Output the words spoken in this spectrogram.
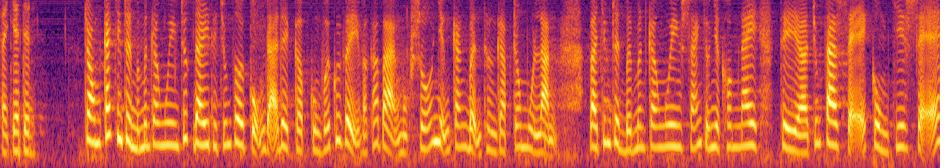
và gia đình. Trong các chương trình Bệnh Minh Cao Nguyên trước đây thì chúng tôi cũng đã đề cập cùng với quý vị và các bạn một số những căn bệnh thường gặp trong mùa lạnh. Và chương trình Bệnh Minh Cao Nguyên sáng Chủ nhật hôm nay thì à, chúng ta sẽ cùng chia sẻ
